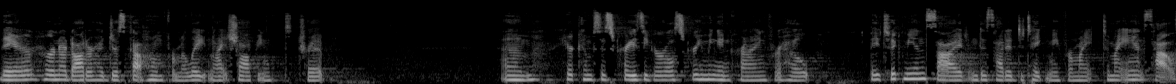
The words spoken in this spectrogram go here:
There, her and her daughter had just got home from a late night shopping trip. Um, here comes this crazy girl screaming and crying for help. They took me inside and decided to take me my, to my aunt's house.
